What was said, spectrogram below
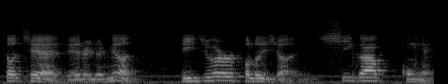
Such as 예를 들면 visual pollution, 시각 공해.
